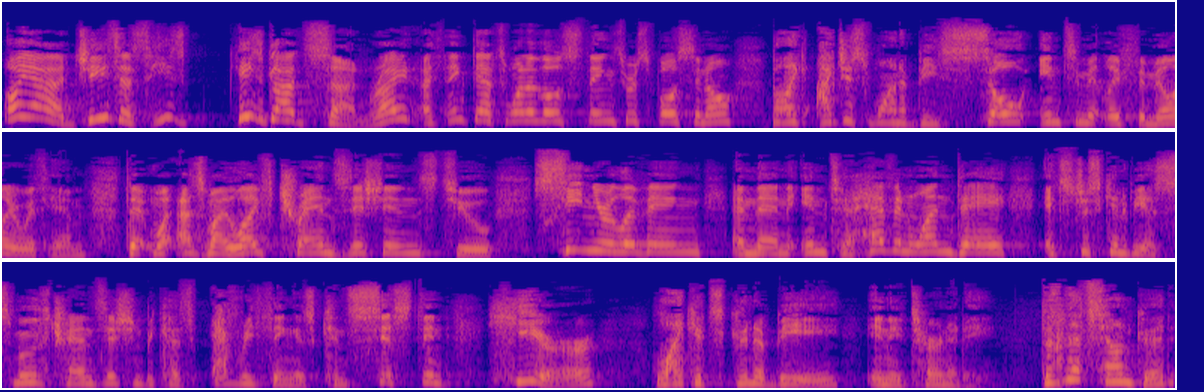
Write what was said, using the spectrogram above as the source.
oh yeah, Jesus, he's He's God's son, right? I think that's one of those things we're supposed to know. But like, I just want to be so intimately familiar with him that as my life transitions to senior living and then into heaven one day, it's just going to be a smooth transition because everything is consistent here like it's going to be in eternity. Doesn't that sound good?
